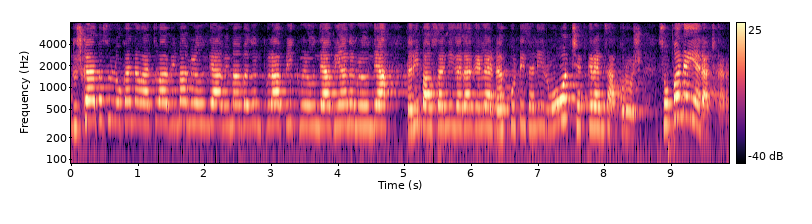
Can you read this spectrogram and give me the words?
दुष्काळापासून लोकांना वाचवा विमा मिळवून द्या विमामधून पुरा पीक मिळवून द्या बियाणं मिळवून द्या. तरी पावसाने गदा गेल्या ढगफुटी झाली रोज शेतकऱ्यांचा आक्रोश. सोपं नाही आहे राजकारण.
